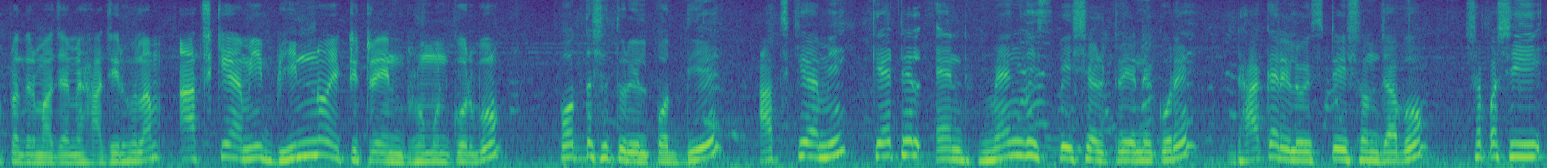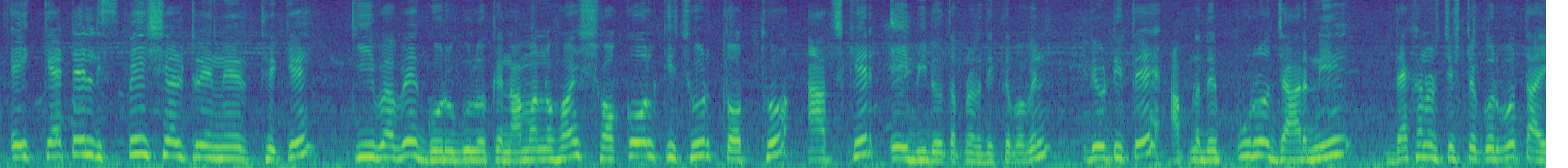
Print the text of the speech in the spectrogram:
আপনাদের মাঝে আমি হাজির হলাম। আজকে আমি ভিন্ন একটি ট্রেন ভ্রমণ করব পদ্মা সেতু রেলপথ দিয়ে। আজকে আমি ক্যাটেল অ্যান্ড ম্যাঙ্গো স্পেশাল ট্রেনে করে ঢাকা রেলওয়ে স্টেশন যাব। পাশাপাশি এই ক্যাটেল স্পেশাল ট্রেনের থেকে কীভাবে গরুগুলোকে নামানো হয় সকল কিছুর তথ্য আজকের এই ভিডিওতে আপনারা দেখতে পাবেন। ভিডিওটিতে আপনাদের পুরো জার্নি দেখানোর চেষ্টা করব, তাই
